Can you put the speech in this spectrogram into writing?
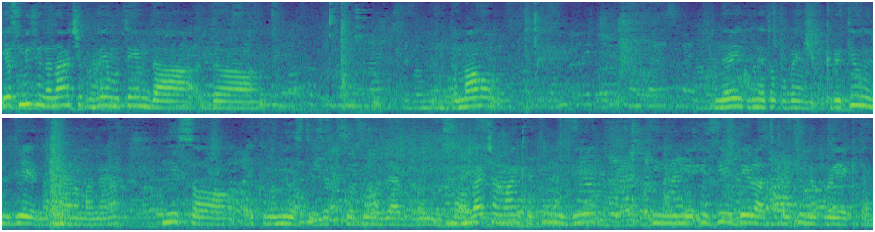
Jaz mislim, da največji problem v tem, da, da, da imamo, ne vem, kako naj to povem, kreativni ljudje, načeloma, ne, niso ekonomisti, zdaj tako zelo lepo. So več ali manj kreativni ljudje, ki jim je izziv delati kreativne projekte.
